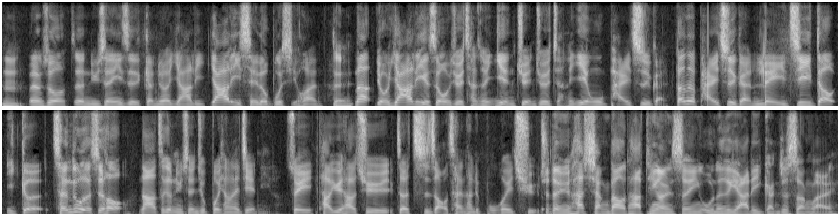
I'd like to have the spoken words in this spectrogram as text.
嗯嗯，为什么说这个女生一直感觉到压力？压力谁都不喜欢。对那有压力的时候，我就会产生厌倦，就会产生厌恶、排斥感。当这个排斥感累积到一个程度的时候，那这个女生就不会想再见你了。所以他约她去这吃早餐，他就不会去了。就等于他想到他听到你声音，我那个压力感就上来。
